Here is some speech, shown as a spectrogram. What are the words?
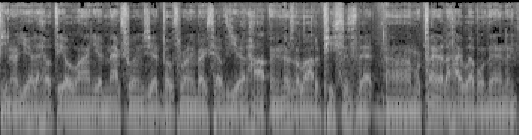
you know, you had a healthy O line, you had Maxx Williams, you had both running backs healthy, you had Hop. I mean, there's a lot of pieces that um, were playing at a high level then, and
